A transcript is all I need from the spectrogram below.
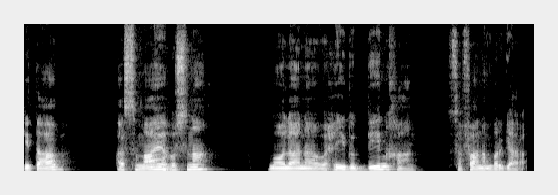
کتاب اسماء حسنہ مولانا وحید الدین خان صفحہ نمبر گیارہ۔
